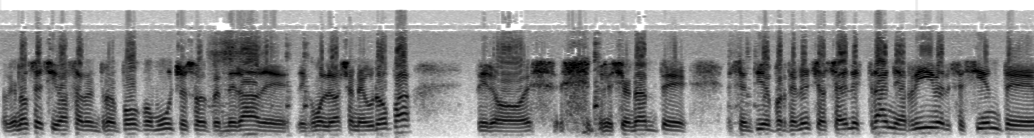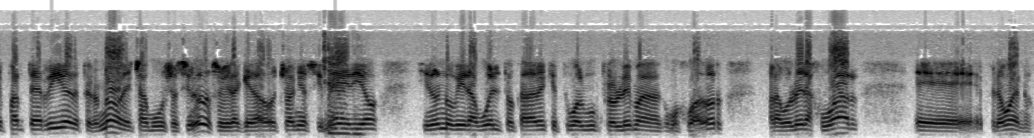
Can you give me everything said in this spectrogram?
lo que no sé si va a ser dentro de poco, mucho, eso dependerá de, de cómo le vaya en Europa, pero es, es, impresionante el sentido de pertenencia. O sea, él extraña a River, se siente parte de River, pero no de mucho, si no, no se hubiera quedado ocho años y medio, si no, no hubiera vuelto cada vez que tuvo algún problema como jugador para volver a jugar. Eh, pero bueno,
